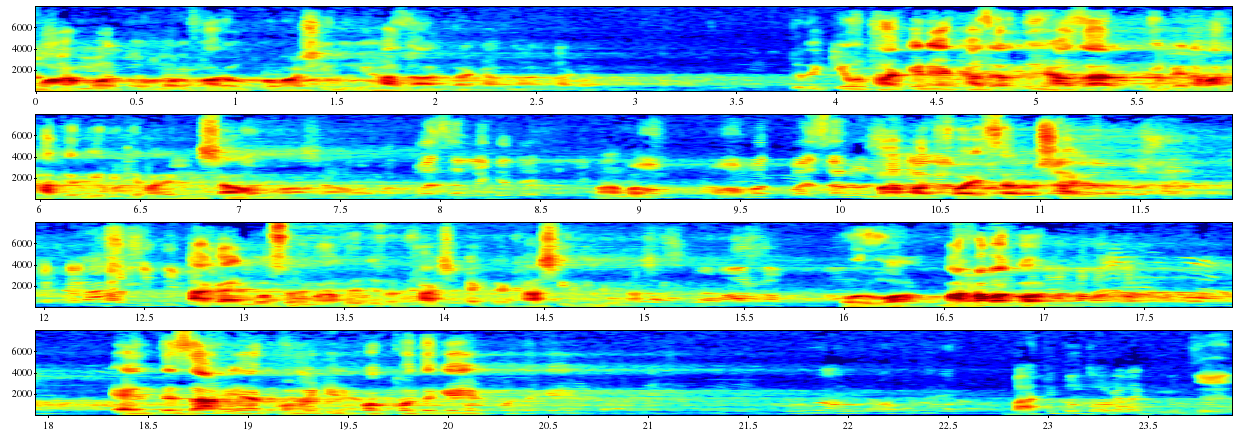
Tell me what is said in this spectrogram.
মোহাম্মদ ওমর ফারুক প্রবাসী দুই হাজার টাকা। যদি কেউ থাকেন এক হাজার দুই হাজার দিবেন আমার হাতে দিয়ে দিতে পারেন ইনশাআল্লাহ। মোহাম্মদ ফয়সাল লিখে দে মোহাম্মদ- মোহাম্মদ ফয়সাল হোসেন আগামী- ফয়সাল হোসেন। আগামী বছর একটা খাসি দিবে আগামী বছর মাফের জন্য খাস একটা খাসি দিব। ঘরোয়া। মারহাবা কর। এন্তেজামিয়া কমিটির পক্ষ থেকে বাকি তো হবে নাকি? জি।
